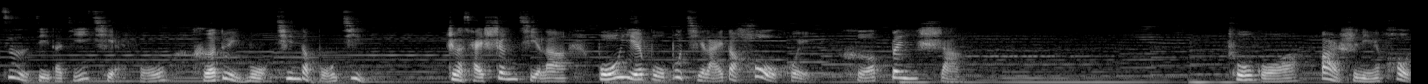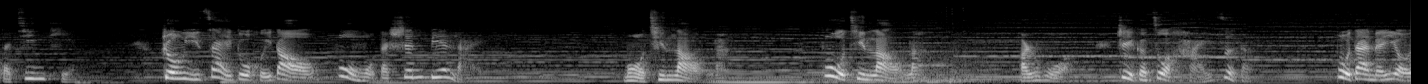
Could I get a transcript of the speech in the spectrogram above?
自己的极潜伏和对母亲的不敬，这才升起了补也补不起来的后悔和悲伤。出国二十年后的今天，终于再度回到父母的身边来。母亲老了，父亲老了，而我这个做孩子的。不但没有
